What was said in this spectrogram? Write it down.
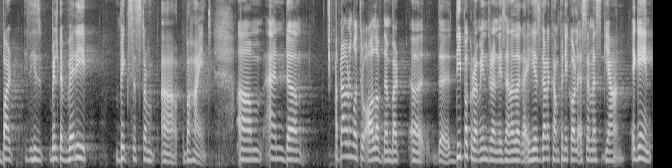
but he's built a very big system uh, behind. Um, and um, I'm not going to go through all of them, but uh, the Deepak Ravindran is another guy. He has got a company called SMS Gyan. Again,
